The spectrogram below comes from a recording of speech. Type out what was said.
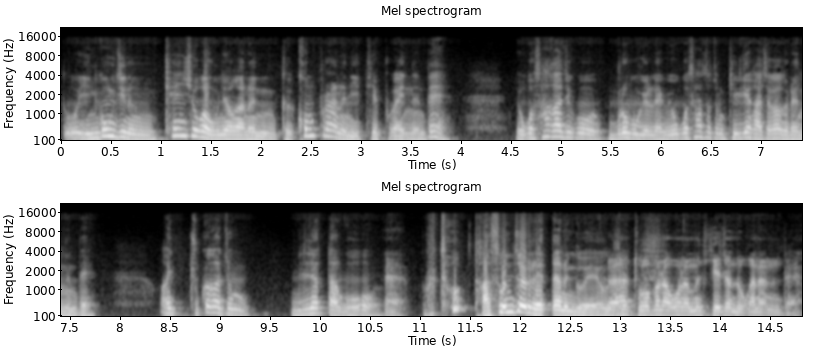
또 인공지능 켄쇼가 운영하는 그 컴프라는 ETF가 있는데 요거 사가지고 물어보길래 요거 사서 좀 길게 가져가 그랬는데 아 주가가 좀 밀렸다고 네. 또 다 손절을 했다는 거예요. 그래, 그래서 한 두어 번 하고 나면 계좌 녹아나는데.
